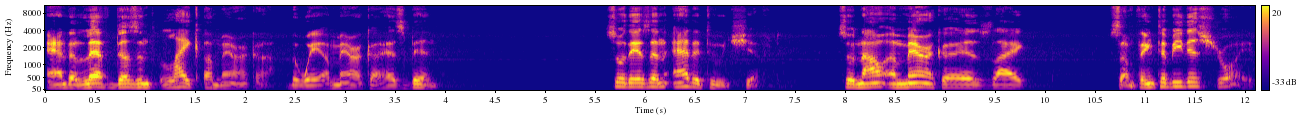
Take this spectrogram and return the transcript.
And the left doesn't like America the way America has been. So there's an attitude shift. So now America is like something to be destroyed.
